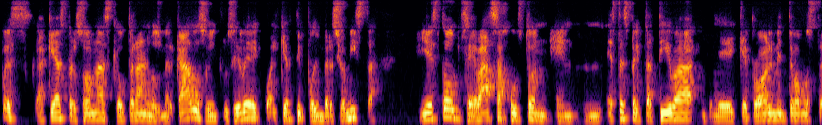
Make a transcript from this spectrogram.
pues, aquellas personas que operan en los mercados o inclusive cualquier tipo de inversionista. Y esto se basa justo en, en, esta expectativa de que probablemente vamos a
